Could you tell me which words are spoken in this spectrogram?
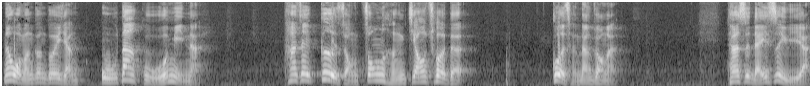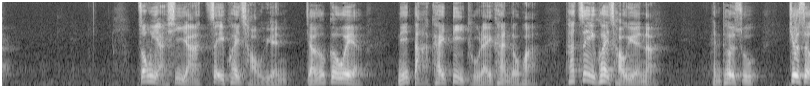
那我们跟各位讲，五大古文明呢、啊，它在各种纵横交错的过程当中啊，它是来自于呀、啊。中亚细亚这一块草原，假如各位啊，你打开地图来看的话，它这一块草原呐、很特殊，就是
